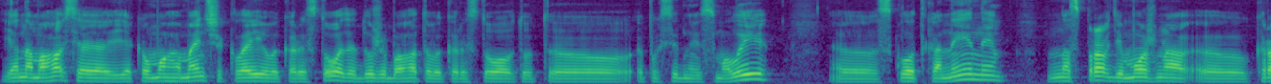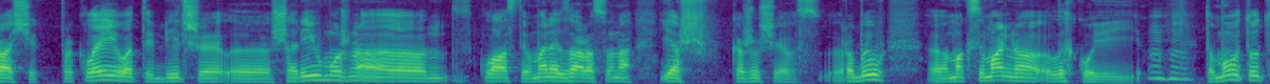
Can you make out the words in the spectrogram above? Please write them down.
Я намагався якомога менше клею використовувати. Дуже багато використовував тут е, епоксидної смоли, е, скло тканини. Насправді можна е, краще проклеювати, більше е, шарів можна е, класти. У мене зараз вона, я ж кажу, що я робив максимально легкою її. Тому тут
